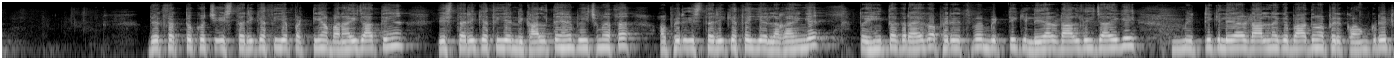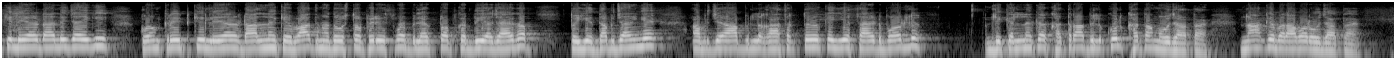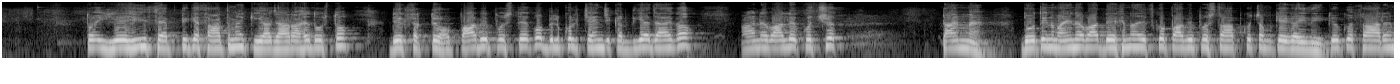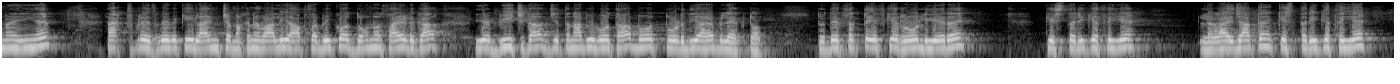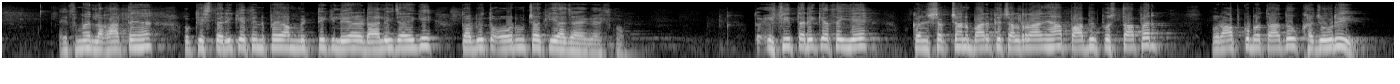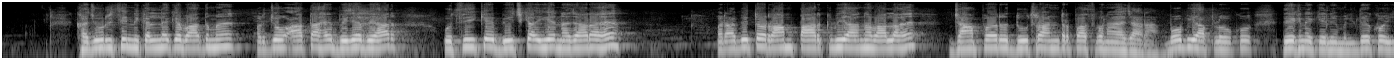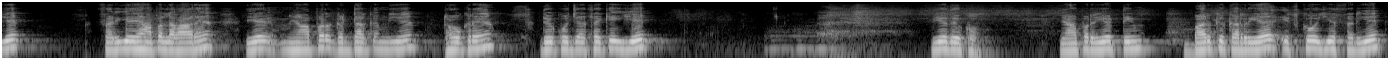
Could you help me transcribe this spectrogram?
देख सकते हो कुछ इस तरीके से ये पट्टियाँ बनाई जाती हैं, इस तरीके से ये निकालते हैं बीच में से, और फिर इस तरीके से ये लगाएँगे तो यहीं तक रहेगा, फिर इस पर मिट्टी की लेयर डाल दी जाएगी। मिट्टी की लेयर डालने के बाद में फिर कंक्रीट की लेयर डाली जाएगी। कंक्रीट की लेयर डालने के बाद में दोस्तों फिर इस पर ब्लैक टॉप कर दिया जाएगा तो ये दब जाएँगे। अब जो, आप लगा सकते हो कि ये साइड बोर्ड निकलने का खतरा बिल्कुल ख़त्म हो जाता है, ना के बराबर हो जाता है। तो ये ही सेफ्टी के साथ में किया जा रहा है दोस्तों। देख सकते हो पावी पुस्ते को बिल्कुल चेंज कर दिया जाएगा। आने वाले कुछ टाइम में, दो तीन महीने बाद देखना, इसको पावी पुस्ता आपको चमकेगा ही नहीं, क्योंकि सारे में ही है एक्सप्रेस वे की लाइन चमकने वाली आप सभी को, दोनों साइड का, ये बीच का जितना भी वो था, वो तोड़ दिया है ब्लैक टॉप तो देख सकते हैं, इसके रोल ये रहे, किस तरीके से ये लगाए जाते हैं, किस तरीके से ये इसमें लगाते हैं और किस तरीके से इन पर अब मिट्टी की लेयर डाली जाएगी तो अभी तो और ऊँचा किया जाएगा इसको। तो इसी तरीके से ये कंस्ट्रक्शन वर्क चल रहा है यहाँ पाबी पुस्ता पर। और आपको बता दूँ, खजूरी। खजूरी से निकलने के बाद में, और जो आता है विजय बिहार उसी के बीच का ये नज़ारा है। और अभी तो राम पार्क भी आने वाला है, जहाँ पर दूसरा अंडरपास बनाया जा रहा। है वो भी आप लोगों को देखने के लिए मिल, देखो ये। सरिये यहाँ पर लगा रहे हैं। ये यहाँ पर गड्ढा कम ये ठोक रहे हैं। देखो जैसे कि ये ये देखो, यहाँ पर ये टीम वर्क कर रही है। इसको ये सरिये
